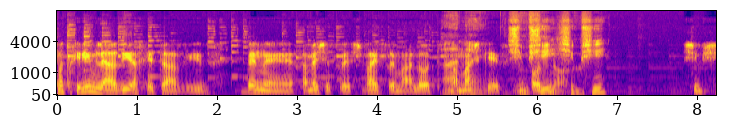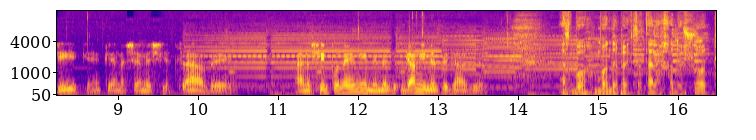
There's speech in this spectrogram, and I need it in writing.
מתחילים להריח את האביב. בין 15-17 אה, מעלות, 아, אה, ממש נעים. כיף. שמשי? שמשי? שמשי, כן, כן, השמש יצא והאנשים פה נהנים, גם ממזג האוויר. אז בוא, בוא נדבר קצת על החדשות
